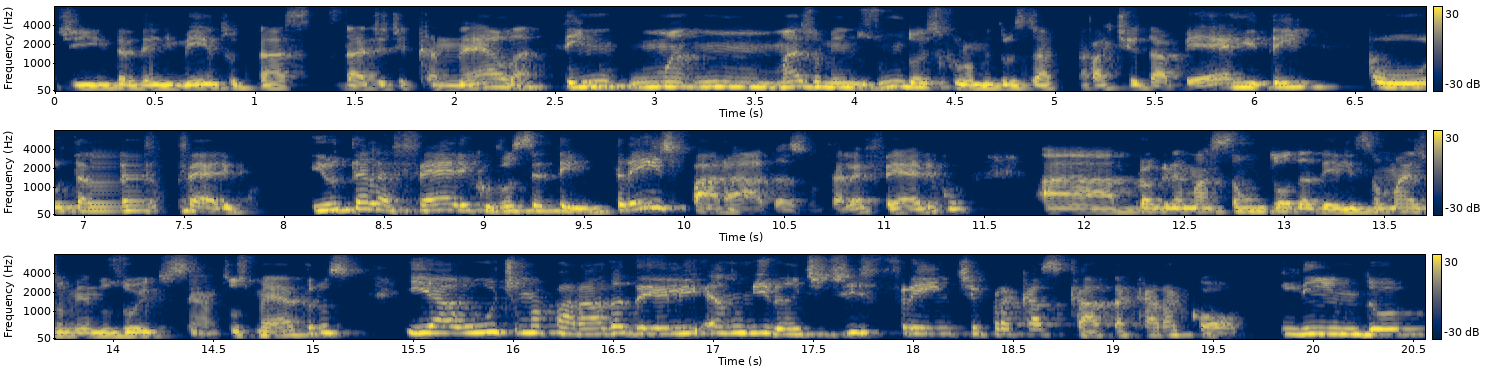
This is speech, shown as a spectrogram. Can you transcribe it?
de entretenimento da cidade de Canela. Tem uma, um, mais ou menos um, dois quilômetros a partir da BR, tem o teleférico. E o teleférico, você tem três paradas no teleférico, a programação toda dele são mais ou menos 800 metros, e a última parada dele é no mirante de frente para a Cascata Caracol. Lindo,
